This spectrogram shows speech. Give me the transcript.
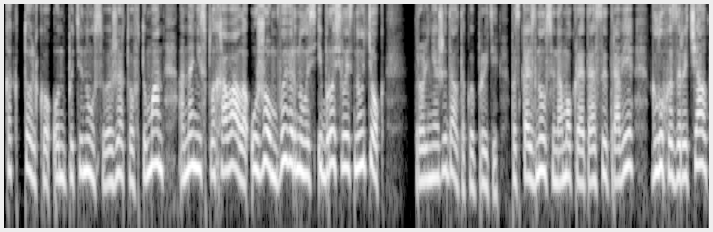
как только он потянул свою жертву в туман, она не сплоховала, ужом вывернулась и бросилась на утек. Тролль не ожидал такой прыти, поскользнулся на мокрой от росы траве, глухо зарычал,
